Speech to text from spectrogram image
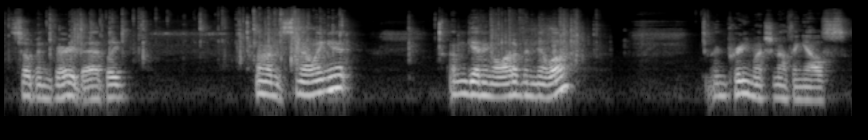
It's opened very badly. I'm smelling it. I'm getting a lot of vanilla and pretty much nothing else.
